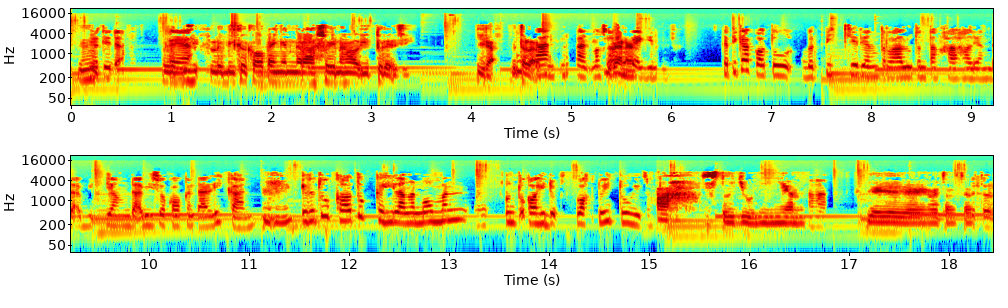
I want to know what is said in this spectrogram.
Hmm, Ya tidak. lebih lebih ke kau pengen ngerasain hal itu deh sih tidak betul lah Bukan, bukan. Maksud Bukan aku ya? kayak gini. Ketika kau tuh berpikir yang terlalu tentang hal-hal yang tidak yang tidak bisa kau kendalikan, Mm-mm. itu tuh kau tuh kehilangan momen untuk kau hidup waktu itu gitu. ah setuju Nian Ah. ya ya ya betul betul Betul.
